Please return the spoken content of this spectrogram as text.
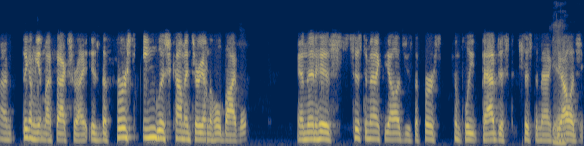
I think I'm getting my facts right, is the first English commentary on the whole Bible, and then his systematic theology is the first complete Baptist systematic Yeah. theology.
